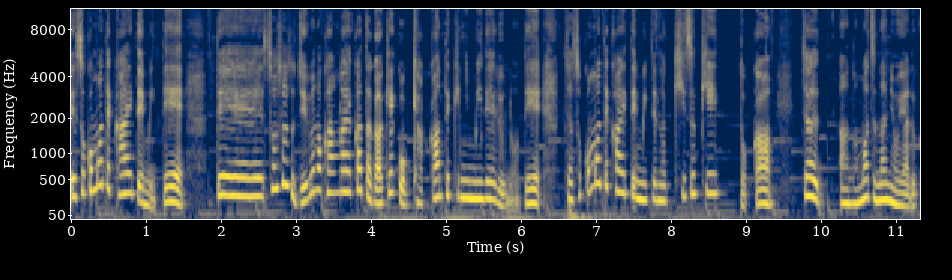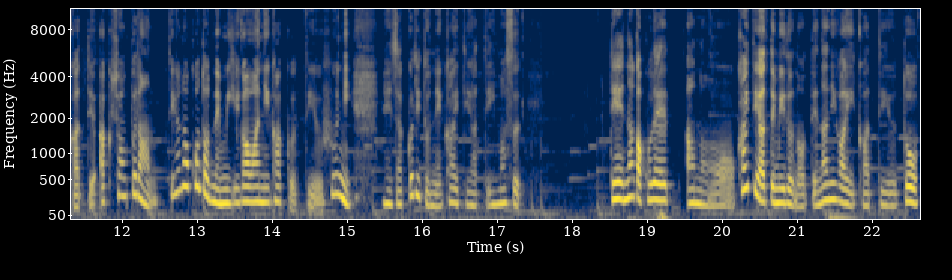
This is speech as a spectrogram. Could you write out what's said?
でそこまで書いてみてでそうすると自分の考え方が結構客観的に見れるのでじゃあそこまで書いてみての気づきとかじゃああのまず何をやるかっていうアクションプランっていうのを今度ね右側に書くっていうふうに、えー、ざっくりとね書いてやっています。でなんかこれあの書いてやってみるのって何がいいかっていうと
